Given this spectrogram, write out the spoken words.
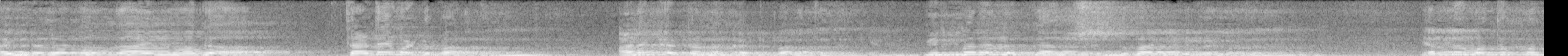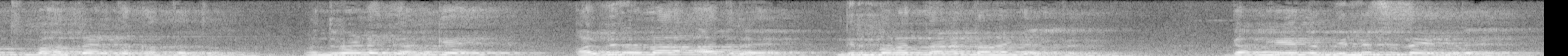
ಅವಿರಲ ಗಂಗಾ ಎನ್ನುವಾಗ ತಡೆ ಬಡ್ಡಬಾರದು ಅಣೆಕಟ್ಟನ್ನು ಕಟ್ಟಬಾರದು ಅದಕ್ಕೆ. ನಿರ್ಮಲ ಗಂಗಾ ಶುದ್ಧವಾಗಿ ಇಡಬೇಕು ಅದನ್ನು. ಎರಡೂ ಒಂದಕ್ಕೊಂದು ತುಂಬ ಹತ್ತಿರ ಇರ್ತಕ್ಕಂಥದ್ದು. ಒಂದು ವೇಳೆ ಗಂಗೆ ಅವಿರಲ ಆದರೆ ನಿರ್ಮಲ ತಾನೇ ತಾನಾಗಿ ಆಗ್ತದೆ. ಗಂಗೆಯನ್ನು ನಿಲ್ಲಿಸದೇ ಇದ್ದರೆ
